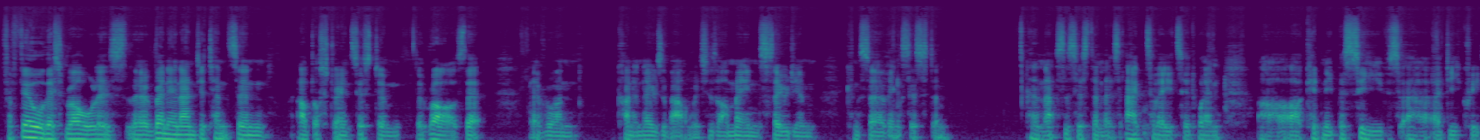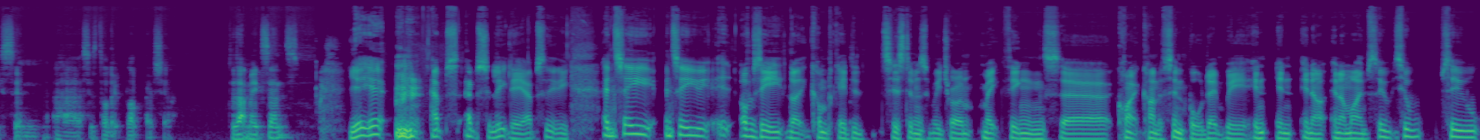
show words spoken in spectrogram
fulfill this role is the renin angiotensin aldosterone system, the RAS that everyone kind of knows about, which is our main sodium conserving system. And that's the system that's activated when our, our kidney perceives uh, a decrease in uh, systolic blood pressure. Does that make sense? Yeah, yeah, absolutely, absolutely. And so, and so, obviously, like complicated systems, we try and make things uh, quite kind of simple, don't we? In in in our in our minds. So, so, so,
